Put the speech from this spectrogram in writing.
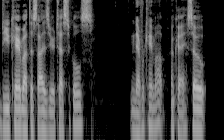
do you care about the size of your testicles? Never came up. Okay, so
